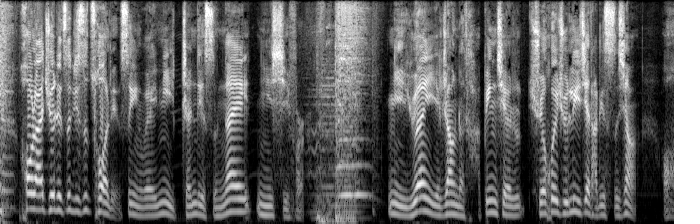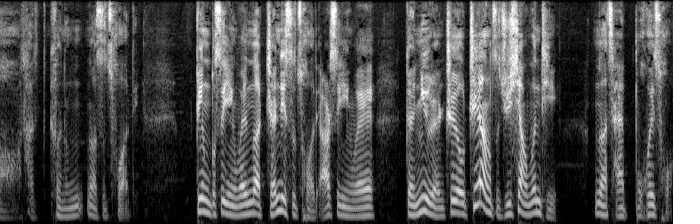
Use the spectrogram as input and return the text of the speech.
后来觉得自己是错的，是因为你真的是爱你媳妇儿，你愿意让着她，并且学会去理解她的思想。哦，她可能我是错的，并不是因为我真的是错的，而是因为跟女人只有这样子去想问题，我才不会错。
